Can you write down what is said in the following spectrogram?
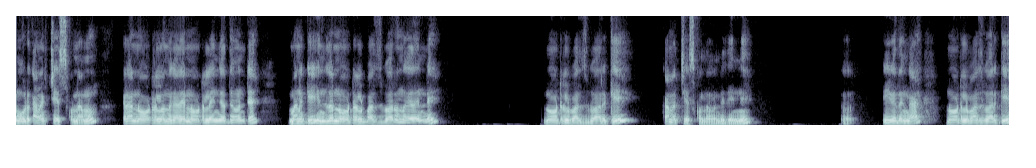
మూడు కనెక్ట్ చేసుకున్నాము. ఇక్కడ న్యూట్రల్ ఉంది కదా న్యూట్రల్ ఏం చేద్దామంటే మనకి ఇందులో న్యూట్రల్ బజ్ బార్ ఉంది కదండి. న్యూట్రల్ బజ్ బార్కి కనెక్ట్ చేసుకుందామండి దీన్ని. ఈ విధంగా న్యూట్రల్ బజ్ బార్కి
